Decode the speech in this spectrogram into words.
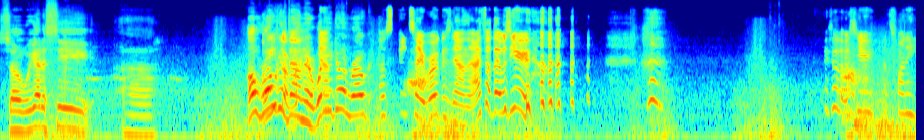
So we got to see. Uh... Oh, Rogue is down Rogue there. What are you doing, Rogue? I was gonna say Rogue is down there. I thought that was you. I thought that was you. That's funny.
